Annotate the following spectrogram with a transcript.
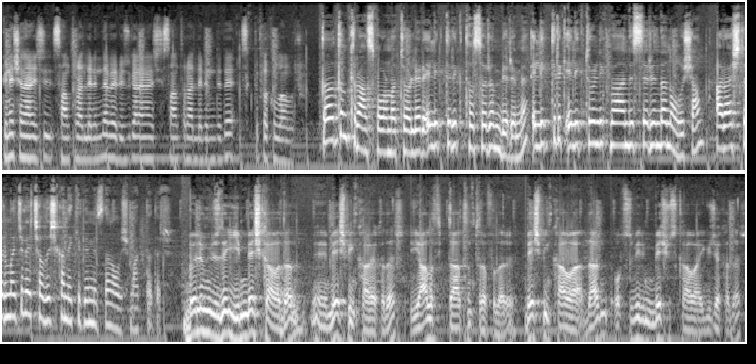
güneş enerjisi santrallerinde ve rüzgar enerjisi santrallerinde de sıklıkla kullanılır. Dağıtım transformatörleri elektrik tasarım birimi, elektrik elektronik mühendislerinden oluşan araştırmacı ve çalışkan ekibimizden oluşmaktadır. Bölümümüzde 25 kV'dan 5000 kV'ye kadar yağlı tip dağıtım trafoları, 5000 kV'dan 31500 kV'ye güce kadar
